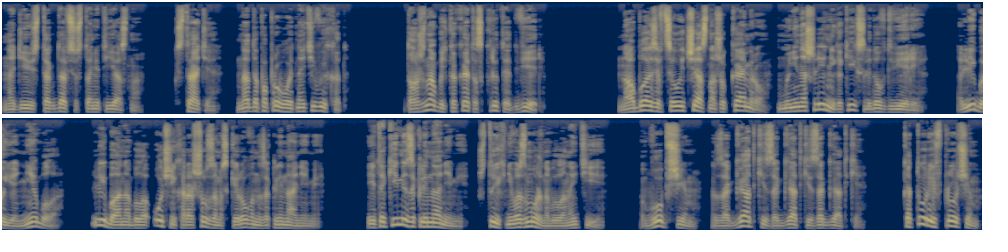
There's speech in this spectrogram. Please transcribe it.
Надеюсь, тогда все станет ясно. Кстати, надо попробовать найти выход. Должна быть какая-то скрытая дверь. Но облазив целый час нашу камеру, мы не нашли никаких следов двери. Либо ее не было, либо она была очень хорошо замаскирована заклинаниями. И такими заклинаниями, что их невозможно было найти. В общем, загадки, загадки, загадки. Которые, впрочем,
